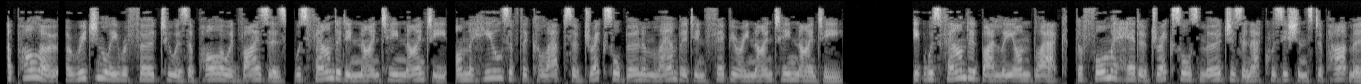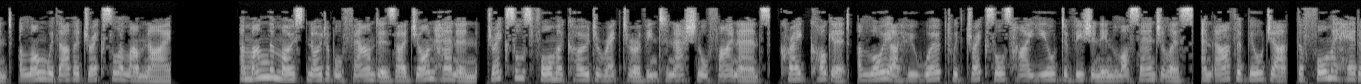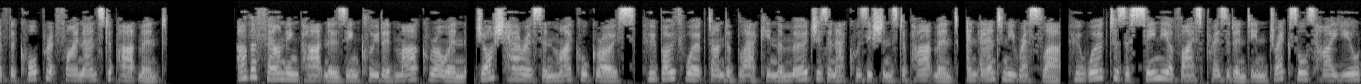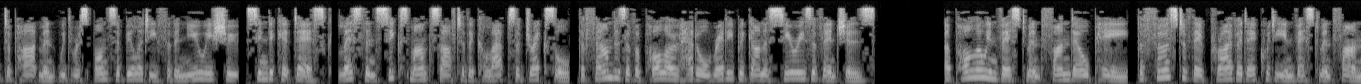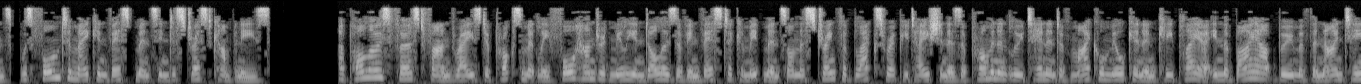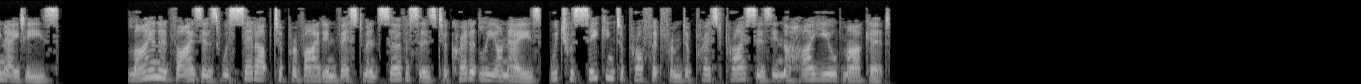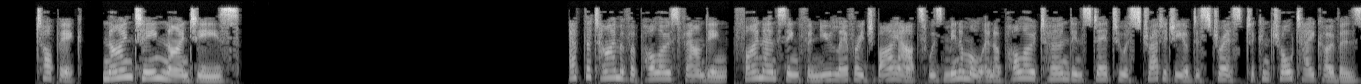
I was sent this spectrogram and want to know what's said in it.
Apollo, originally referred to as Apollo Advisors, was founded in 1990, on the heels of the collapse of Drexel Burnham Lambert in February 1990. It was founded by Leon Black, the former head of Drexel's Mergers and Acquisitions Department, along with other Drexel alumni. Among the most notable founders are John Hannan, Drexel's former co-director of international finance, Craig Cogut, a lawyer who worked with Drexel's high-yield division in Los Angeles, and Arthur Bilger, the former head of the corporate finance department. Other founding partners included Marc Rowan, Josh Harris and Michael Gross, who both worked under Black in the Mergers and Acquisitions Department, and Anthony Ressler, who worked as a senior vice president in Drexel's high-yield department with responsibility for the new issue, syndicate desk. Less than six months after the collapse of Drexel, the founders of Apollo had already begun a series of ventures. Apollo Investment Fund LP, the first of their private equity investment funds, was formed to make investments in distressed companies. Apollo's first fund raised approximately $400 million of investor commitments on the strength of Black's reputation as a prominent lieutenant of Michael Milken and key player in the buyout boom of the 1980s. Lion Advisors was set up to provide investment services to Credit Lyonnais, which was seeking to profit from depressed prices in the high-yield market. Topic: 1990s. At the time of Apollo's founding, financing for new leverage buyouts was minimal and Apollo turned instead to a strategy of distress to control takeovers.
